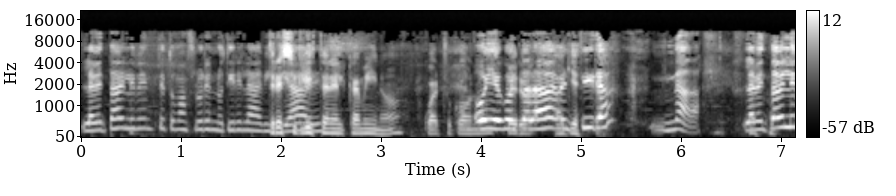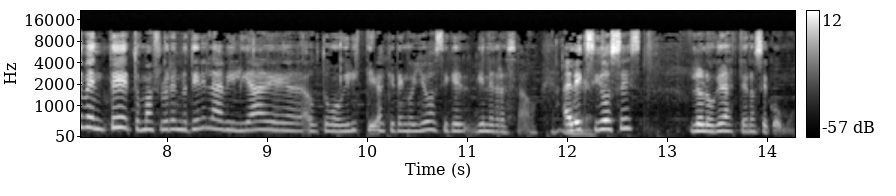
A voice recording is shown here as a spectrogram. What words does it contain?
Lamentablemente Tomás Flores no tiene la habilidad. Tres ciclistas en el camino, cuatro con. Oye, la mentira. Nada. Lamentablemente Tomás Flores no tiene la habilidad automovilística que tengo yo, así que viene trazado. Alexi Oces, lo lograste, no sé cómo.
